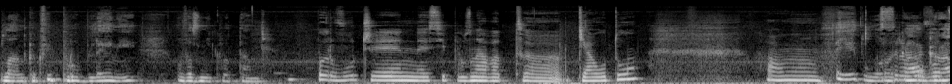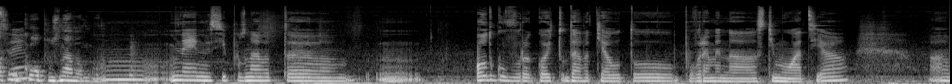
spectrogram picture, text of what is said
план. Какви проблеми възникват там? Първо, че не си познават а, тялото. Ам, е, Ето, ръка, крак, око, познавам го. Не, не си познават а, отговора, който дава тялото по време на стимулация. А,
